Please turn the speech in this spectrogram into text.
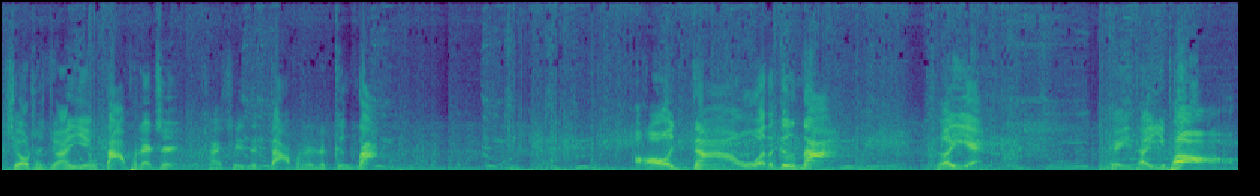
肖申权也用大破展翅，看谁的大破展翅更大。好大，我的更大，可以给他一炮，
